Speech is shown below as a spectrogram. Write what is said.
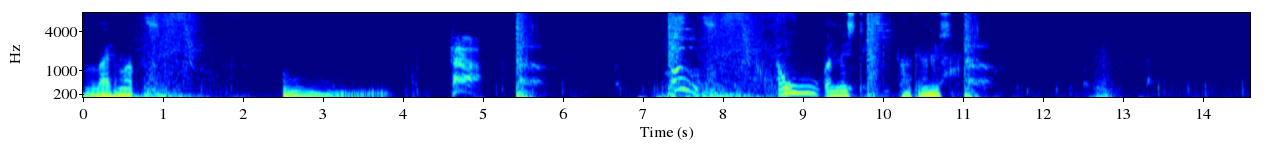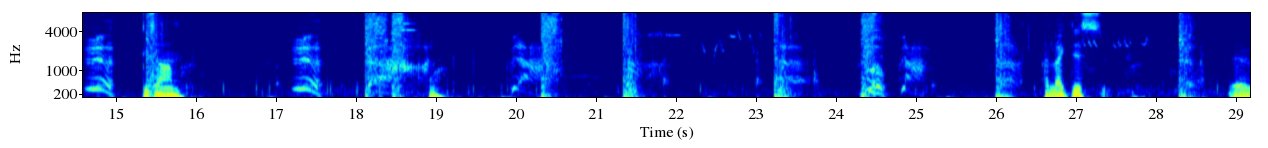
light him up. Ooh. Oh, I missed. How can I miss? Disarm. Oh. I like this uh,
